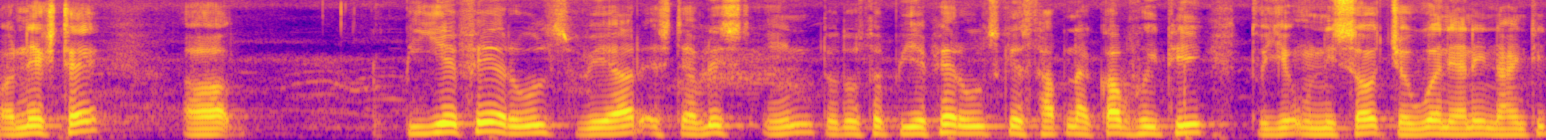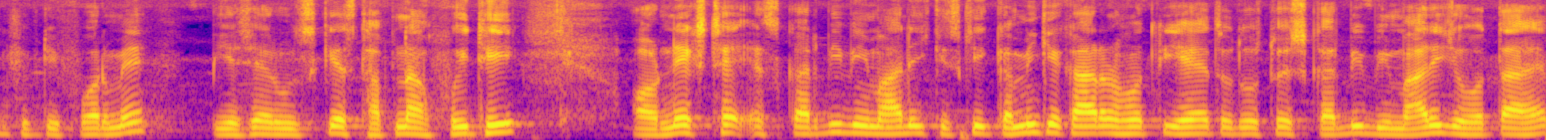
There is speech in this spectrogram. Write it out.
और नेक्स्ट है P F A rules were established in तो दोस्तों पी एफ़ ए रूल्स की स्थापना कब हुई थी? तो ये उन्नीस सौ चौवन, यानी नाइनटीन फिफ्टी फोर में पी एफ़ ए रूल्स की स्थापना हुई थी। और नेक्स्ट है स्कर्बी बीमारी किसकी कमी के कारण होती है? तो दोस्तों स्कर्बी बीमारी जो होता है,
